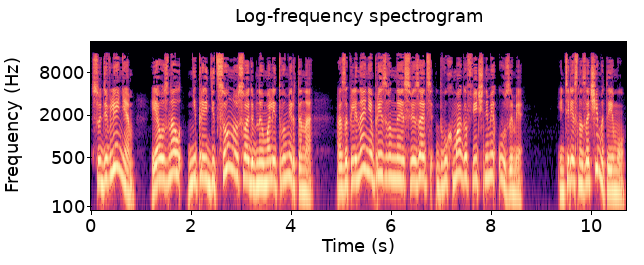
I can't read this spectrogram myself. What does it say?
С удивлением я узнал не традиционную свадебную молитву Миртона, а заклинание, призванное связать двух магов вечными узами. Интересно, зачем это ему?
